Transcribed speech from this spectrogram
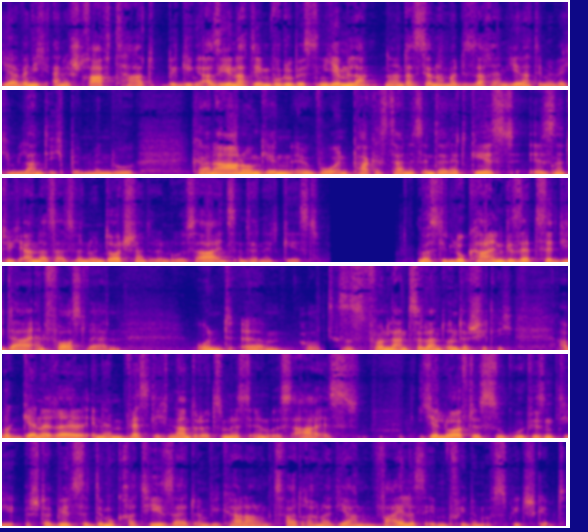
ja, wenn ich eine Straftat beginge, also je nachdem, wo du bist, in jedem Land, ne? Das ist ja nochmal die Sache, je nachdem, in welchem Land ich bin. Wenn du, keine Ahnung, in, irgendwo in Pakistan ins Internet gehst, ist es natürlich anders, als wenn du in Deutschland oder in den USA ins Internet gehst. Du hast die lokalen Gesetze, die da enforced werden. Und ähm, das ist von Land zu Land unterschiedlich. Aber generell in einem westlichen Land oder zumindest in den USA ist, hier läuft es so gut. Wir sind die stabilste Demokratie seit irgendwie, keine Ahnung, 200, 300 Jahren, weil es eben Freedom of Speech gibt.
